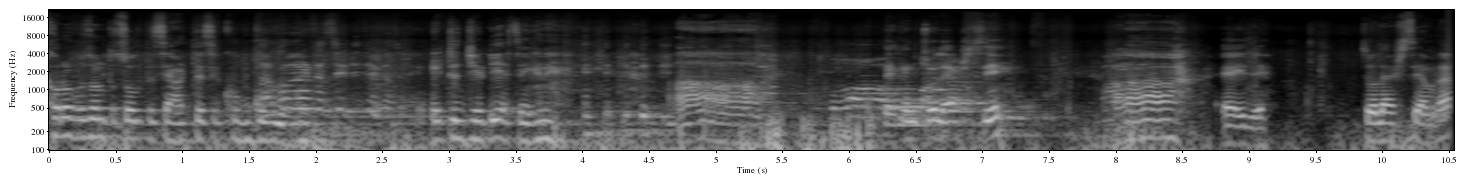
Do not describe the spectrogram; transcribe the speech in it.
এখনও পর্যন্ত চলতেছে হাঁটতেছে খুব গরু একটু জেটি আছে এখানে। দেখেন, চলে আসছি। এই যে, চলে আসছি আমরা।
